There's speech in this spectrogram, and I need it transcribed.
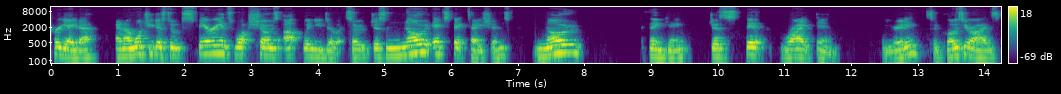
creator and I want you just to experience what shows up when you do it. So just no expectations, no thinking, just step right in. Are you ready? So close your eyes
